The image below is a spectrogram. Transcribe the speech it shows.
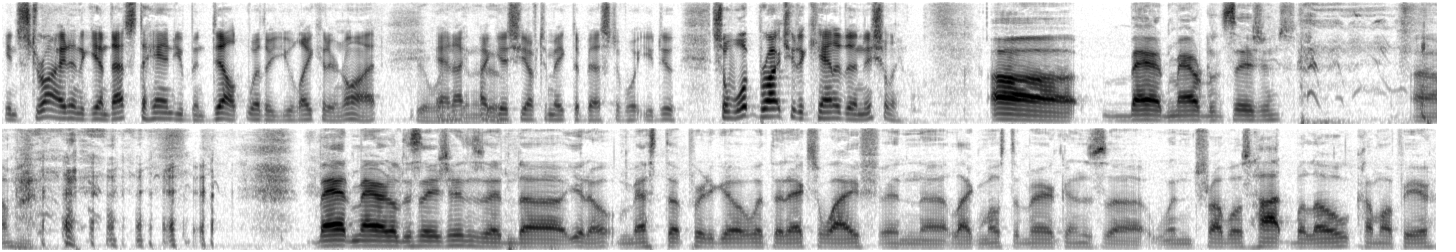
in stride. And again, that's the hand you've been dealt, whether you like it or not. Yeah, and I, I guess you have to make the best of what you do. So, what brought you to Canada initially? Uh, bad marital decisions. um, bad marital decisions, and uh, you know, messed up pretty good with an ex-wife. And uh, like most Americans, uh, when trouble's hot below, come up here.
